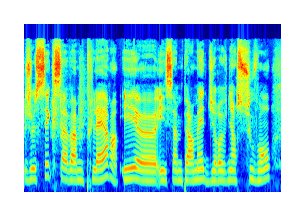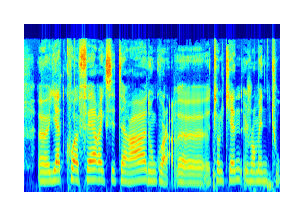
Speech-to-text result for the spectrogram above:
je sais que ça va me plaire et, et ça me permet d'y revenir souvent. Il y a de quoi faire, etc. Donc voilà, Tolkien, j'emmène tout.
